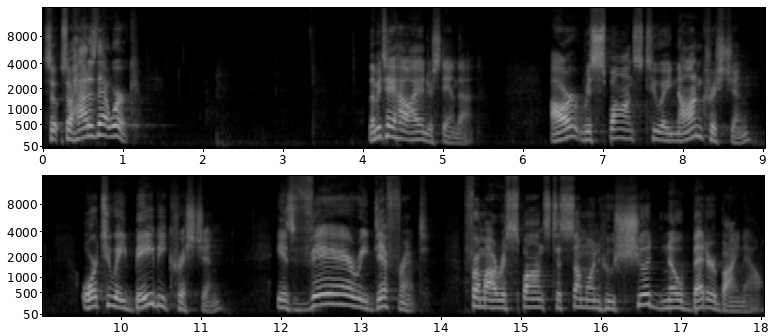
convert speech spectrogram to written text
So, so, how does that work? Let me tell you how I understand that. Our response to a non Christian or to a baby Christian is very different from our response to someone who should know better by now.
